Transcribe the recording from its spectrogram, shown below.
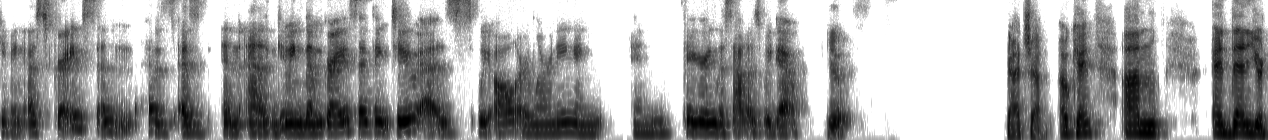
giving us grace and as as and uh, giving them grace i think too as we all are learning and and figuring this out as we go yep Gotcha. Okay. Um, and then your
